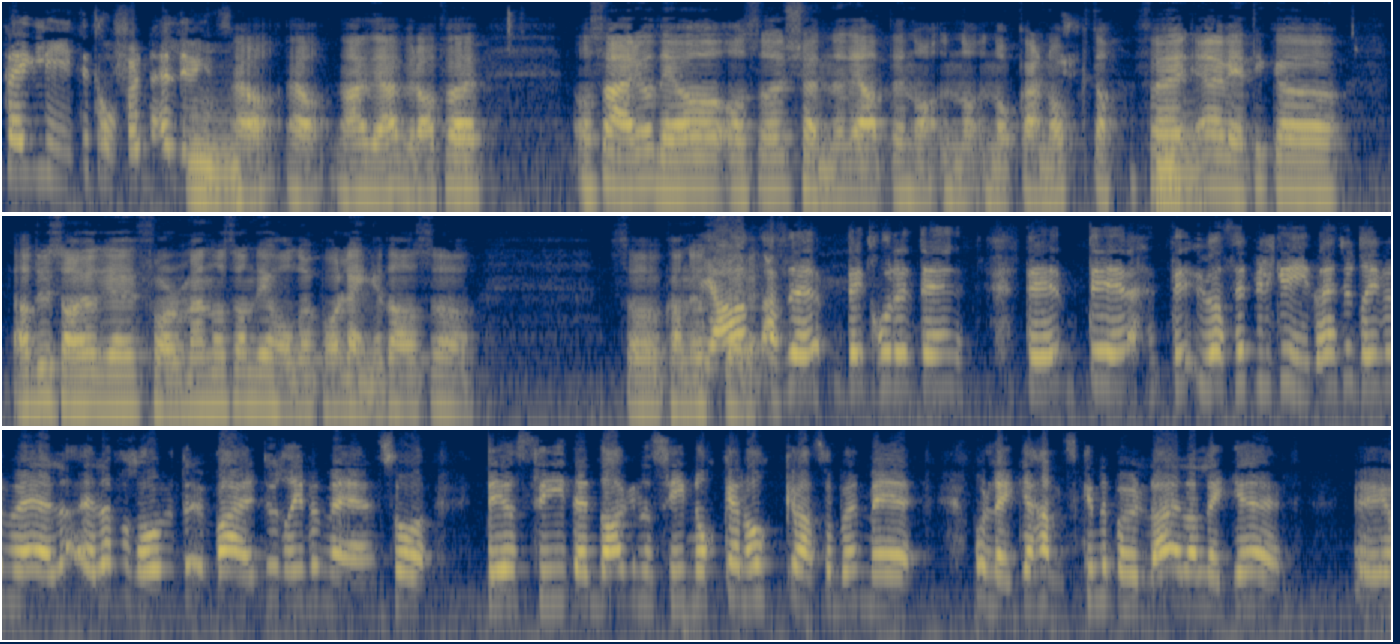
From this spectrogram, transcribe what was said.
ble jeg lite truffet, heldigvis. Ja, ja. Nei, det er bra. for og så er det jo det å også skjønne det at det no, no, nok er nok, da. For jeg vet ikke Ja, du sa jo det, Foreman og sånn, de holder på lenge, da, og så, så kan jo Ja, altså, jeg tror det, det, det, det, det Uansett hvilken idrett du driver med, eller, eller for så vidt hva enn du driver med, så det å si den dagen å si nok er nok, altså med, med å legge hanskene på hylla, eller legge eh,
